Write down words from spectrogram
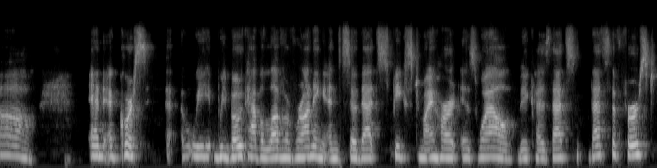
Oh, and of course, uh, we we both have a love of running, and so that speaks to my heart as well because that's that's the first,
